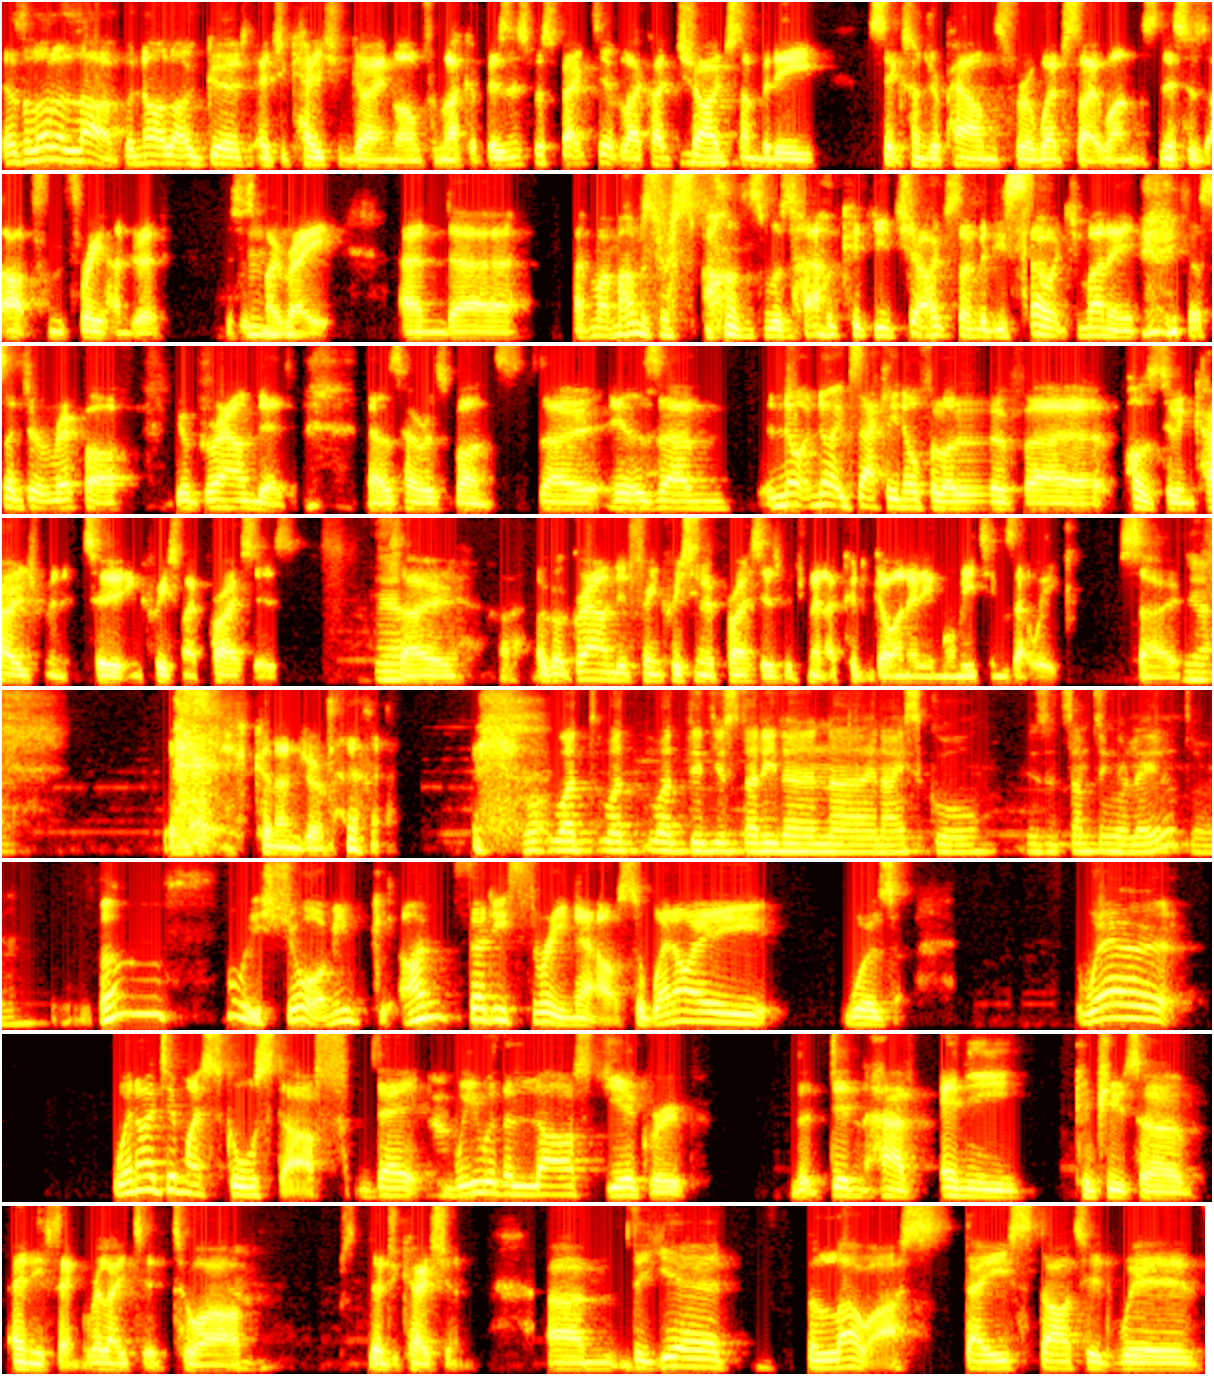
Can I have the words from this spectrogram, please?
there's a lot of love, but not a lot of good education going on from like a business perspective. Like I'd charge mm-hmm. somebody 600 pounds for a website once. This is up from 300. This is mm-hmm. my rate. And, uh, and my mum's response was, "How could you charge somebody so much money? You're such a rip-off. You're grounded." That was her response. So it was um, not not exactly an awful lot of uh, positive encouragement to increase my prices. Yeah. So uh, I got grounded for increasing my prices, which meant I couldn't go on any more meetings that week. So yeah, conundrum. what, what what what did you study then uh, in high school? Is it something related or? Um, not really sure. I mean, I'm 33 now, so when I was where when I did my school stuff, that we were the last year group that didn't have any computer anything related to our yeah. education. Um, the year below us, they started with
